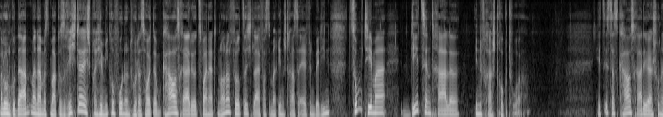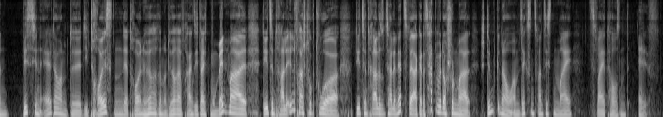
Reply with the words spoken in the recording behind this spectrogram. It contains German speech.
Hallo und guten Abend, mein Name ist Markus Richter. Ich spreche im Mikrofon und tue das heute im Chaos Radio 249 live aus der Marienstraße 11 in Berlin zum Thema dezentrale Infrastruktur. Jetzt ist das Chaos Radio ja schon ein bisschen älter und äh, die treuesten der treuen Hörerinnen und Hörer fragen sich vielleicht, Moment mal, dezentrale Infrastruktur, dezentrale soziale Netzwerke, das hatten wir doch schon mal. Stimmt genau, am 26. Mai 2011.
